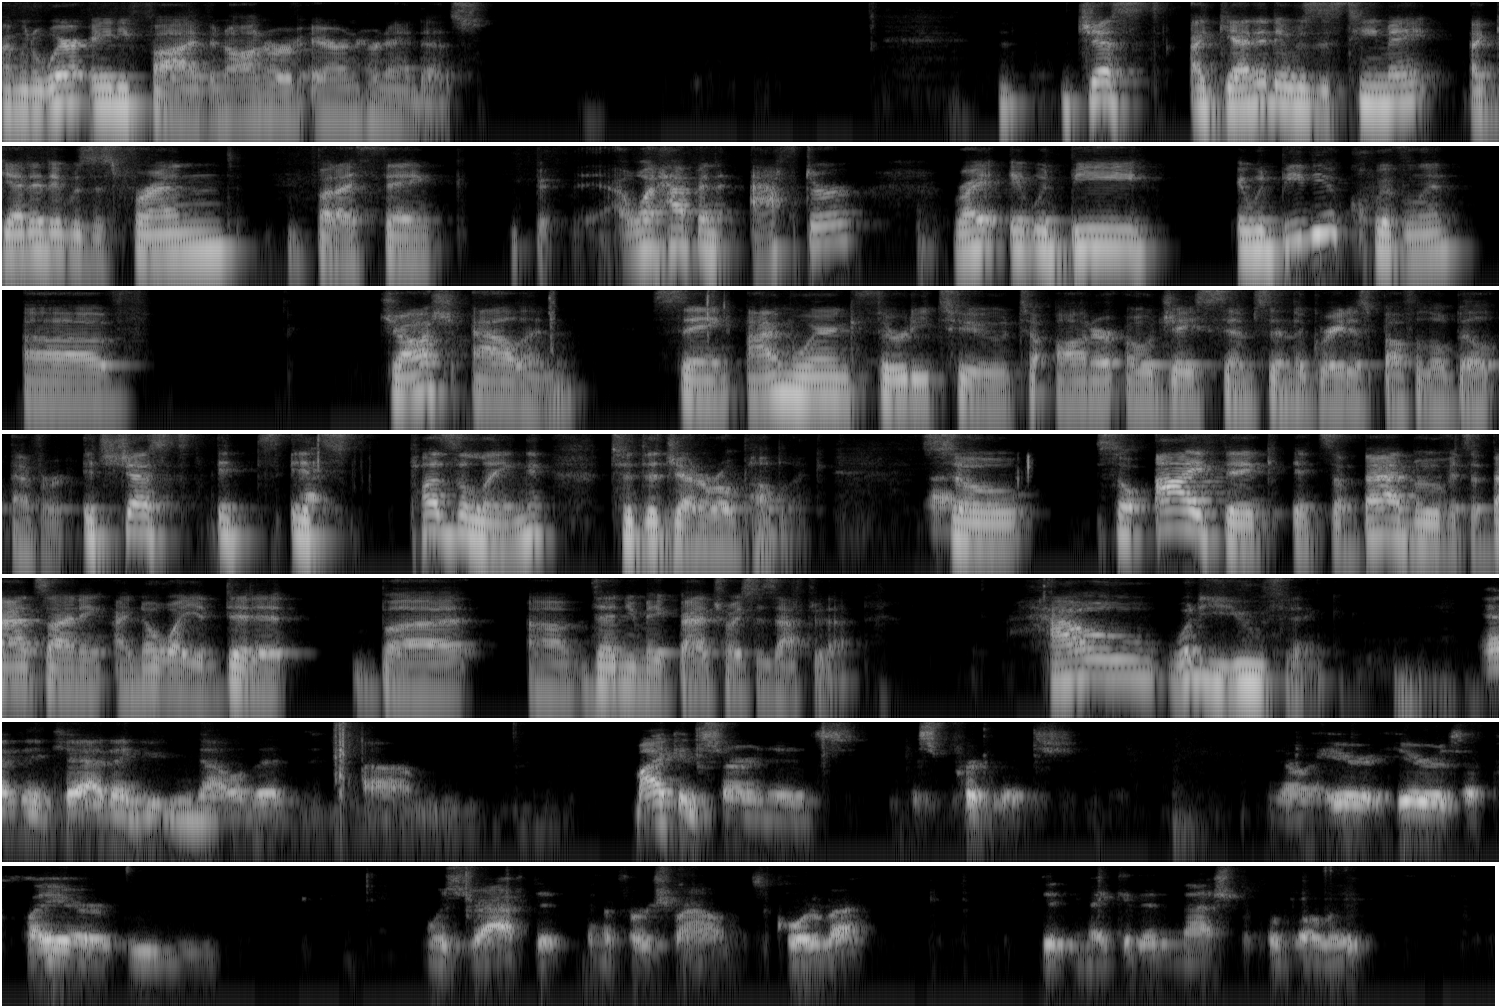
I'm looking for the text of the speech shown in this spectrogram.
I'm to wear 85 in honor of Aaron Hernandez. Just I get it. It was his teammate. I get it. It was his friend. But I think what happened after, right? It would be it would be the equivalent of Josh Allen saying, I'm wearing 32 to honor OJ Simpson, the greatest Buffalo Bill ever. It's just, it's, it's puzzling to the general public. Right. So so I think it's a bad move. It's a bad signing. I know why you did it, but um, then you make bad choices after that. How? What do you think? Anthony K, I think you nailed it. Um, my concern is is privilege. Know, here here is a player who was drafted in the first round as a quarterback, didn't make it in the National Football League,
